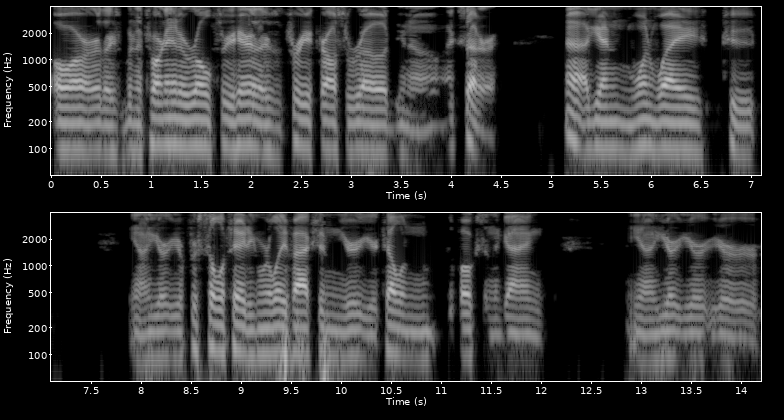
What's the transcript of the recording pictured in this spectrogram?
Or there's been a tornado roll through here. There's a tree across the road, you know, etc. Uh, again, one way to you know you're you're facilitating relief action you're you're telling the folks in the gang you know you're you're you're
